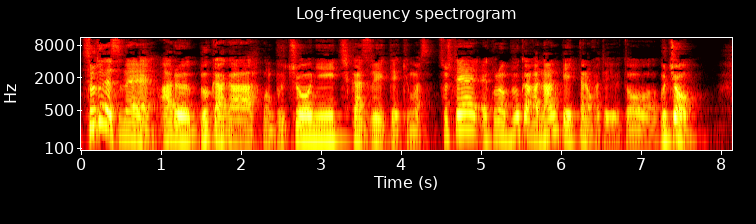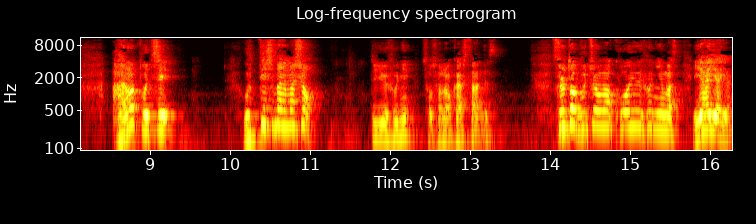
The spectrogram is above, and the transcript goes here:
するとですね、ある部下がこの部長に近づいてきます。そして、この部下が何て言ったのかというと、部長、あの土地、売ってしまいましょうっていうふうにそそのかしたんです。すると部長はこういうふうに言います。いやいやいや、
